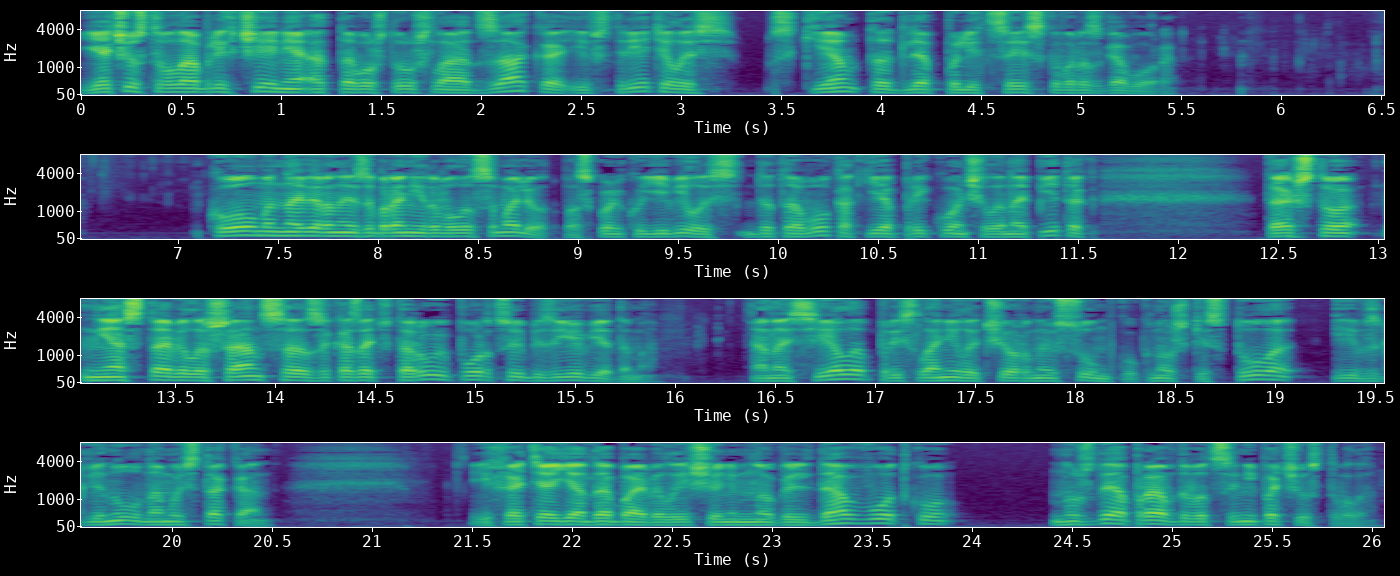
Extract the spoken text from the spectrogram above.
я чувствовала облегчение от того, что ушла от Зака и встретилась с кем-то для полицейского разговора. Колман, наверное, забронировала самолет, поскольку явилась до того, как я прикончила напиток, так что не оставила шанса заказать вторую порцию без ее ведома. Она села, прислонила черную сумку к ножке стула и взглянула на мой стакан. И хотя я добавила еще немного льда в водку, нужды оправдываться не почувствовала.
